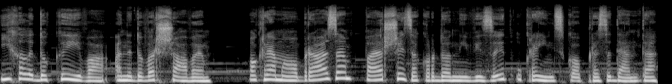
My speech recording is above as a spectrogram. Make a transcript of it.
їхали до Києва, а не до Варшави. Окрема образа перший закордонний візит українського президента,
